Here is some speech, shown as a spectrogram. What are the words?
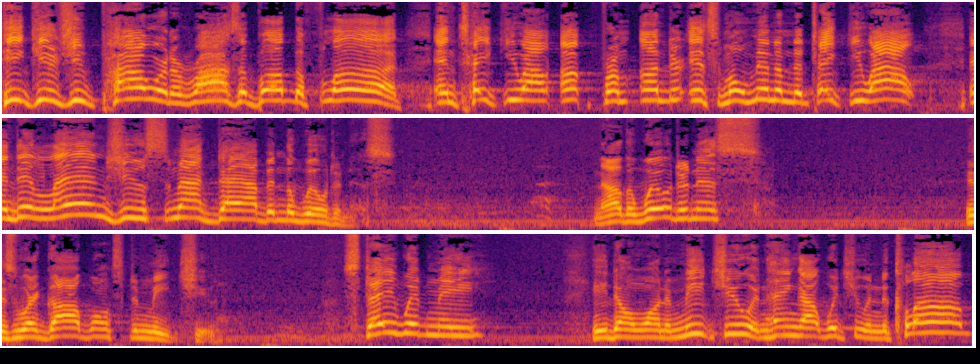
He gives you power to rise above the flood and take you out up from under its momentum to take you out and then lands you smack dab in the wilderness. Now, the wilderness is where God wants to meet you. Stay with me. He don't want to meet you and hang out with you in the club.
